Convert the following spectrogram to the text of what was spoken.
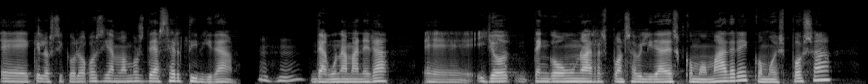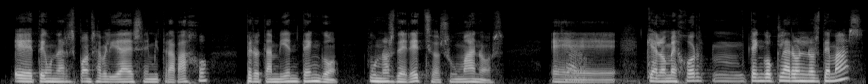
eh, que los psicólogos llamamos de asertividad. De alguna manera, eh, yo tengo unas responsabilidades como madre, como esposa, eh, tengo unas responsabilidades en mi trabajo, pero también tengo unos derechos humanos eh, que a lo mejor mm, tengo claro en los demás,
